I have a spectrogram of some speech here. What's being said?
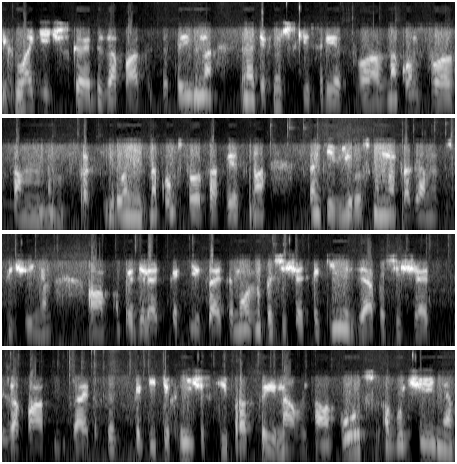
технологическая безопасность. Это именно э, технические средства, знакомство там, с проектированием, знакомство, соответственно, с антивирусным программным обеспечением, а, определять, какие сайты можно посещать, какие нельзя посещать, безопасность сайтов, какие технические простые навыки. А курс обучения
